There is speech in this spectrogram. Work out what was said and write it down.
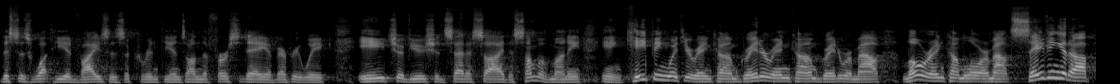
This is what he advises the Corinthians on the first day of every week. Each of you should set aside a sum of money in keeping with your income, greater income, greater amount, lower income, lower amount, saving it up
